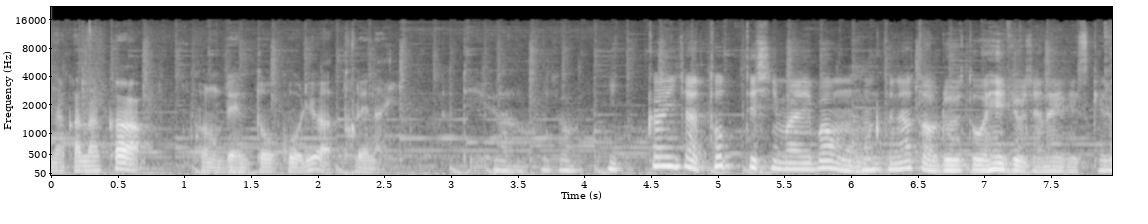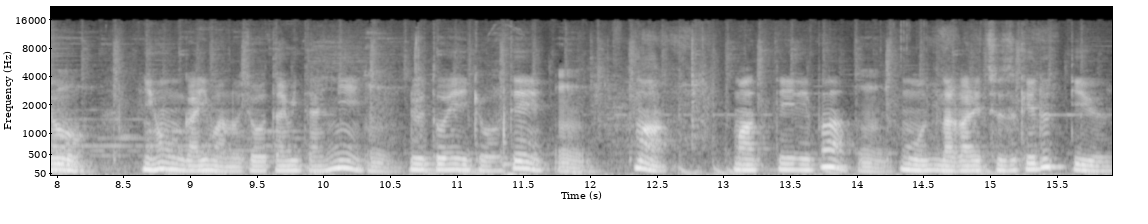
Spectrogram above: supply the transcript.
なかなかこの伝統小売は取れない。なるほど。一回じゃあ取ってしまえばもう本当にあとはルート営業じゃないですけど、うん、日本が今の状態みたいにルート営業で、うん、まあ回っていれば、もう流れ続けるっていう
